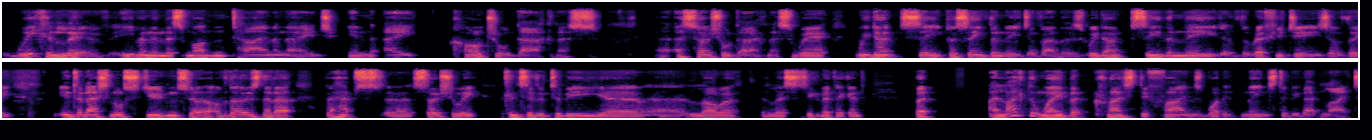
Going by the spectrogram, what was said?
we can live, even in this modern time and age, in a cultural darkness, a social darkness where we don't see, perceive the needs of others. We don't see the need of the refugees, of the international students, uh, of those that are perhaps uh, socially considered to be uh, uh lower, less significant. But I like the way that Christ defines what it means to be that light.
